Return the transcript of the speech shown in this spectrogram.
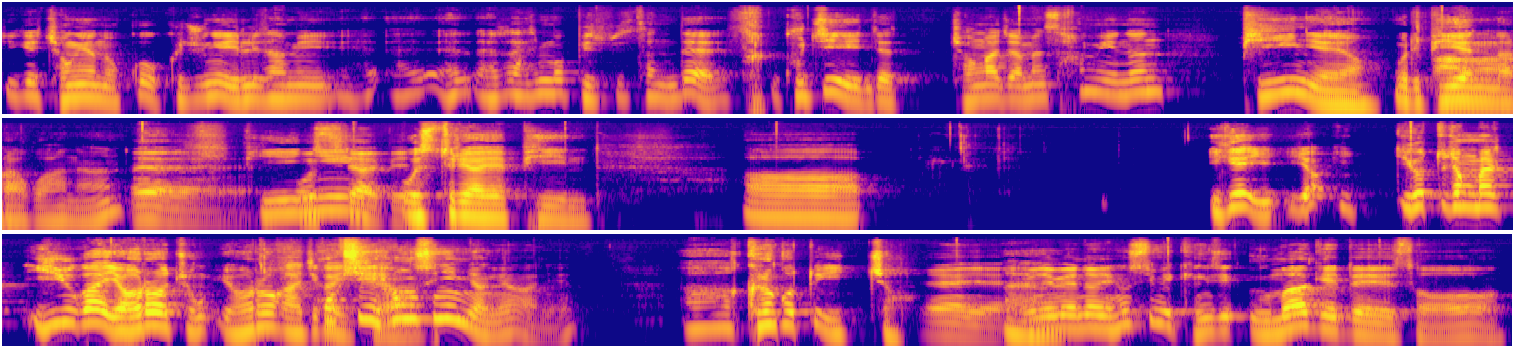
이게 정해놓고 그 중에 1, 2, 3위 해서 사실 뭐 비슷비슷한데 사- 굳이 이제 정하자면 3위는 비인이에요. 우리 비엔나라고 하는 네. 비인이 오스트리아 비. 오스트리아의 비인. 어 이게 이, 이- 이것도 정말 이유가 여러 종 여러 가지가 혹시 있어요. 형수님 영향 아니에요? 아 그런 것도 있죠. 예, 예. 네. 왜냐면은 형수님이 굉장히 음악에 대해서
